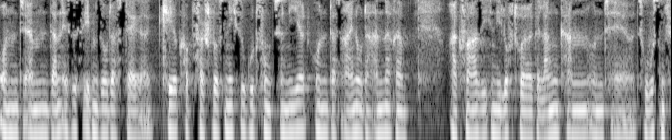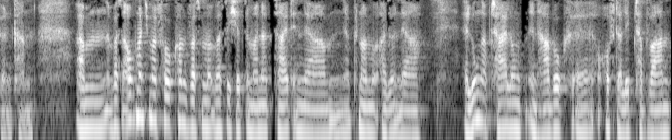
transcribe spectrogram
Und ähm, dann ist es eben so, dass der Kehlkopfverschluss nicht so gut funktioniert und das eine oder andere äh, quasi in die Luftröhre gelangen kann und äh, zu Husten führen kann. Ähm, was auch manchmal vorkommt, was, was ich jetzt in meiner Zeit in der ähm, Pneumo, also in der äh, Lungenabteilung in Harburg äh, oft erlebt habe, waren,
